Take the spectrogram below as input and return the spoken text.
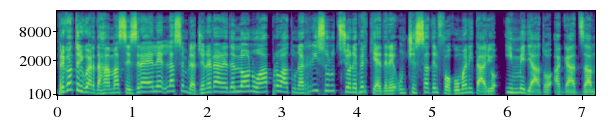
Per quanto riguarda Hamas e Israele, l'Assemblea generale dell'ONU ha approvato una risoluzione per chiedere un cessate il fuoco umanitario immediato a Gaza.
